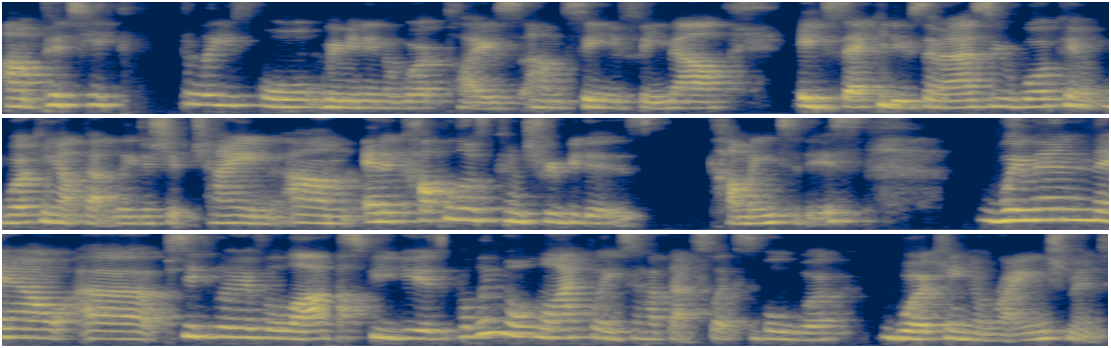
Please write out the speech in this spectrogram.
um, particularly for women in the workplace, um, senior female executives. And as you're working, working up that leadership chain, um, and a couple of contributors coming to this women now, uh, particularly over the last few years, probably more likely to have that flexible work working arrangement.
